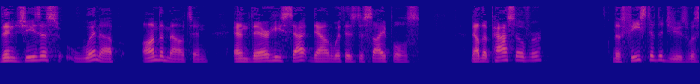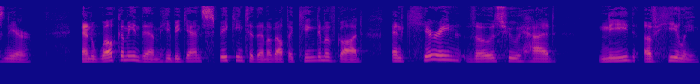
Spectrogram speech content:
Then Jesus went up on the mountain, and there he sat down with his disciples. Now the Passover the feast of the Jews was near, and welcoming them, he began speaking to them about the kingdom of God and curing those who had need of healing,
